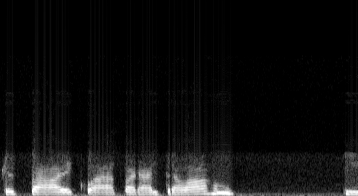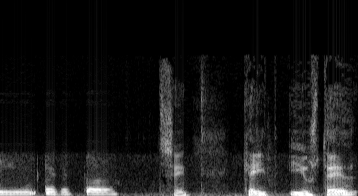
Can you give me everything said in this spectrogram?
que está adecuada para el trabajo y eso es todo. Sí. Kate, ¿y usted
